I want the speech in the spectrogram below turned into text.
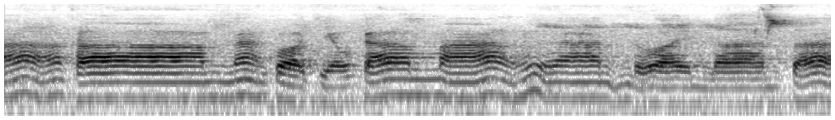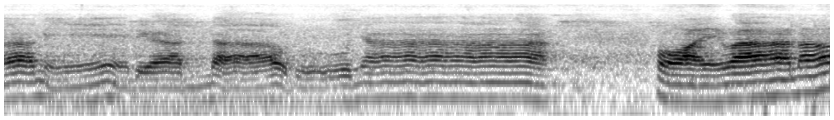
าคา ก็เขียวกำมาเฮือนด้วยลานสามีเดือนดาวดูยาหอยว่าน้อ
